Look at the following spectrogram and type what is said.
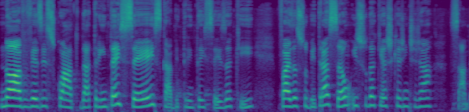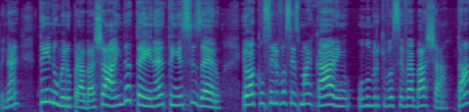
9 vezes 4 dá 36, cabe 36 aqui. Faz a subtração. Isso daqui acho que a gente já sabe, né? Tem número para abaixar? Ainda tem, né? Tem esse zero. Eu aconselho vocês marcarem o número que você vai abaixar, tá?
